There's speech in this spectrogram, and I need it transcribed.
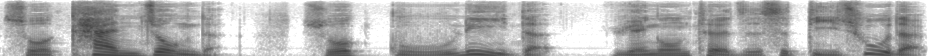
所看重的、所鼓励的员工特质是抵触的。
